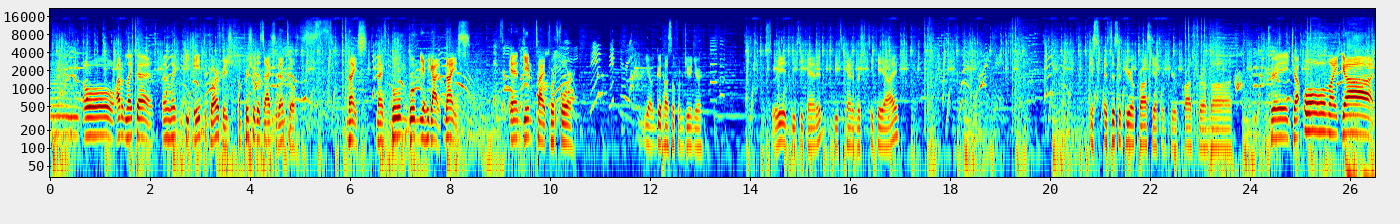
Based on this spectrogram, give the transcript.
Mm, oh, I don't like that. I don't like he ate the garbage. I'm pretty sure that's accidental. Nice, nice. Boom, boom. Yeah, he got it. Nice. And game tied, 4-4. Yo, good hustle from Junior. Sweet, DT Cannon. DT Cannon versus TKI. Is, is this Imperial Cross? Yep, Imperial Cross from uh, Dre. Jo oh my god!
